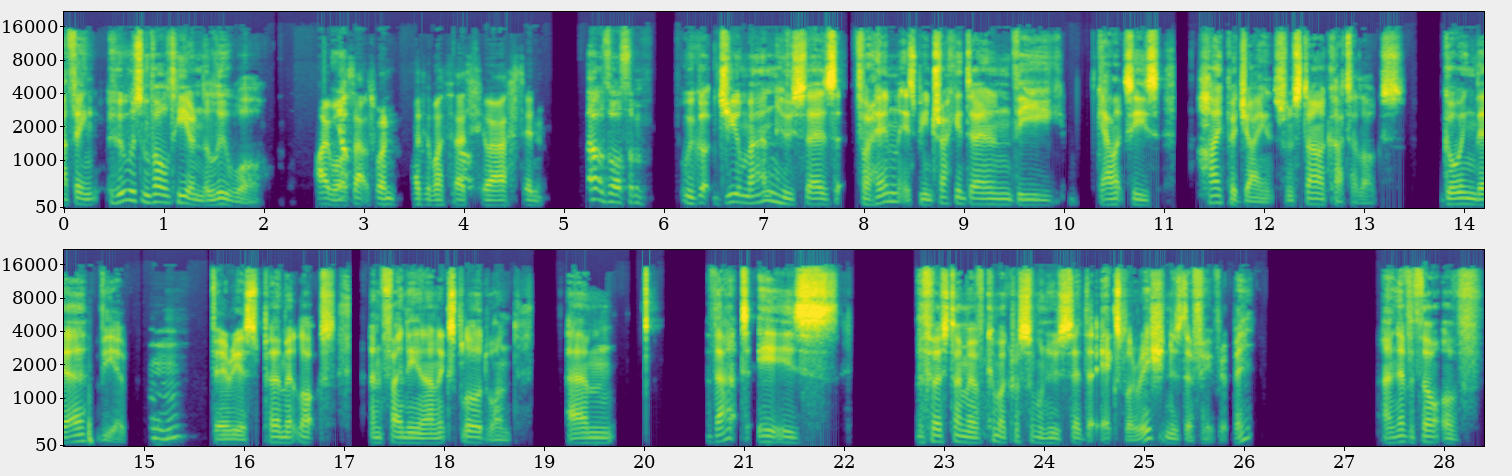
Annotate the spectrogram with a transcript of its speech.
I think who was involved here in the Lugh War? I was. Yep. That was when I did my 32 hour stint. That was awesome. We've got Geoman who says for him it's been tracking down the galaxy's hypergiants from star catalogs, going there via hmm various permit locks and finding an unexplored one. Um, that is the first time I've come across someone who's said that exploration is their favorite bit. I never thought of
